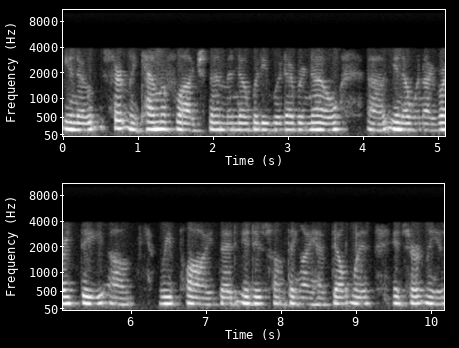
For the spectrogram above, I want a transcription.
you know, certainly camouflage them and nobody would ever know, uh, you know, when I write the um, reply that it is something I have dealt with. It certainly is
